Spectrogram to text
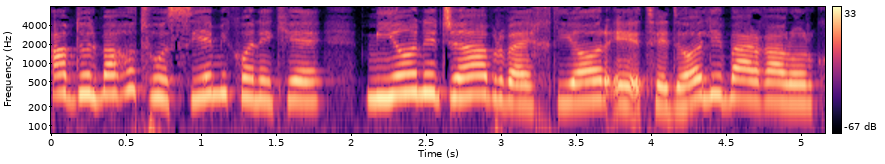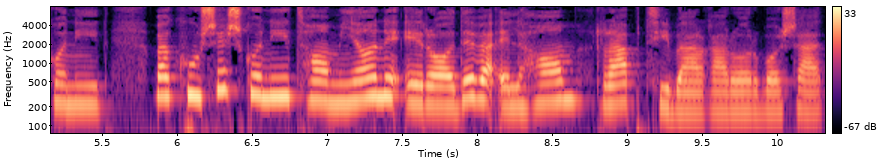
عبدالبها توصیه می‌کنه که میان جبر و اختیار اعتدالی برقرار کنید و کوشش کنید تا میان اراده و الهام ربطی برقرار باشد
